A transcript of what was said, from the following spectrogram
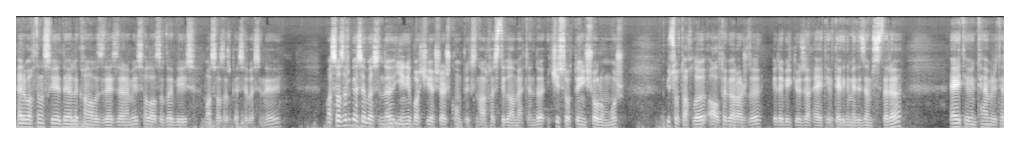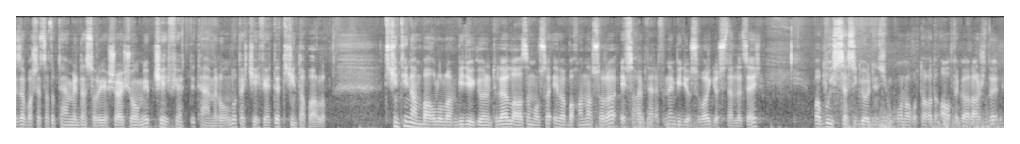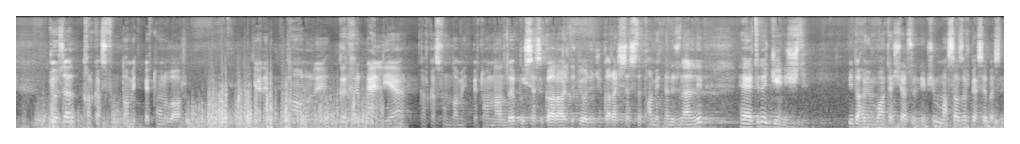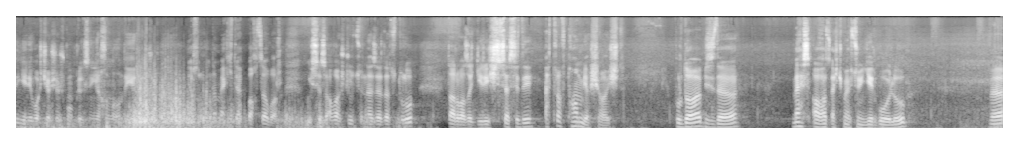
Hər vaxtınız xeyir dəyərli kanal izləyicilərimiz. Hal-hazırda biz Masazır qəsəbəsindəyik. Masazır qəsəbəsində Yeni Bakı yaşayış kompleksinin arxa istiqamətində 2 sotda inşa olunmuş 3 otaqlı, 6 qarajlı belə bir gözəl həyət ev təqdim edəcəm sizlərə. Həyət evin təmiri təzə başa çatıb, təmirdən sonra yaşayış olmayıb, keyfiyyətli təmir olunub və keyfiyyətli tikinti aparılıb. Tikinti ilə bağlı olan video görüntülər lazım olsa evə baxandan sonra ev sahibi tərəfindən videosu var göstəriləcək. Bax bu hissəsi gördüyünüz kimi qonaq otağıdır, altı qarajdır. Gözəl karkas fundament betonu var. Yəni qanuni 40-ın 50-yə karkas fundament betonlandı. Bu hissəsi qarajdır. Gördüyünüz kimi qaraj hissəsi də tam etlə üzlənilib. Həyəti də genişdir. Bir daha ünvan təkrar söyləyim ki, Masazır qəsəbəsində Yeni Bakı yaşayış kompleksinin yaxınlığında yerləşir. Yaxınlığında məktəb, bağça var. Bu hissəsi ağac gül üçün nəzərdə tutulub. Darvaza giriş hissəsidir. Ətraf tam yaşayışdır. Burada bizdə məhz ağac əkmək üçün yer qoyulub və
